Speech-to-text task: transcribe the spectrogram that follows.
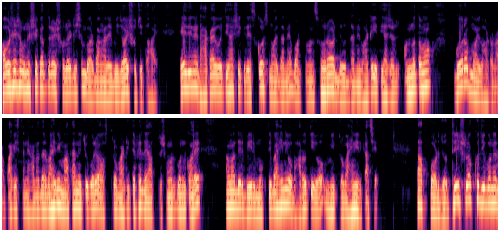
অবশেষে উনিশশো একাত্তরের ষোলোই ডিসেম্বর বাঙালির বিজয় সূচিত হয়। এই দিনে ঢাকায় ঐতিহাসিক রেসকোর্স ময়দানে বর্তমান সোহরাওয়ার্দী উদ্যানে ঘটে ইতিহাসের অন্যতম গৌরবময় ঘটনা। পাকিস্তানি হানাদার বাহিনী মাথা নিচু করে অস্ত্র মাটিতে ফেলে আত্মসমর্পণ করে আমাদের বীর মুক্তিবাহিনী ও ভারতীয় মিত্র বাহিনীর কাছে। তাৎপর্য, ত্রিশ লক্ষ জীবনের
